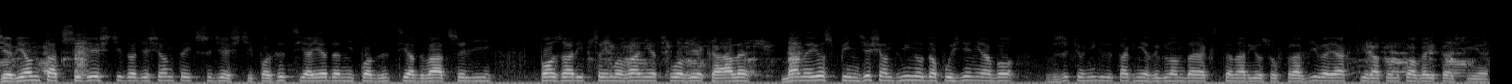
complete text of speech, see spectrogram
9.30 do 10.30. Pozycja 1 i pozycja 2, czyli pożar i przejmowanie człowieka, ale mamy już 50 minut opóźnienia, bo w życiu nigdy tak nie wygląda jak w scenariuszu. W prawdziwej akcji ratunkowej też nie. Yy,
